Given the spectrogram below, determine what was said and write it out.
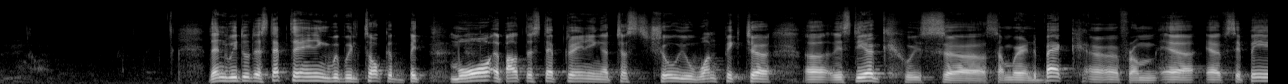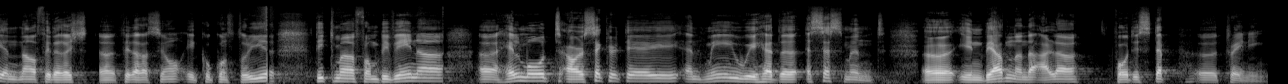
Then we do the step training. We will talk a bit more about the step training. I just show you one picture uh, with Dirk, who is uh, somewhere in the back uh, from RFCP and now uh, Fédération Eco-Construire. Dietmar from BiWeNa, uh, Helmut, our secretary, and me, we had an assessment uh, in Verden an der Aller for this step training.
